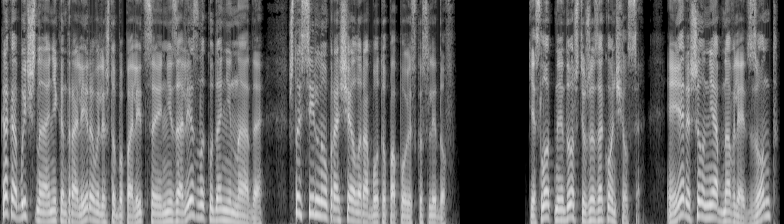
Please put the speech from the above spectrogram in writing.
Как обычно, они контролировали, чтобы полиция не залезла куда не надо, что сильно упрощало работу по поиску следов. Кислотный дождь уже закончился, и я решил не обновлять зонт,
